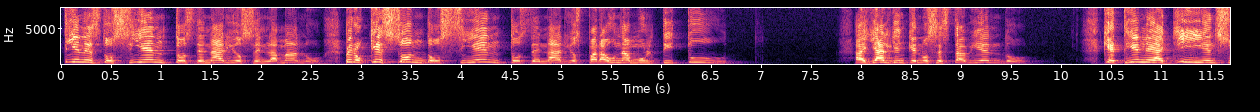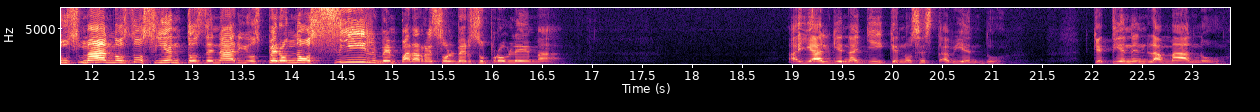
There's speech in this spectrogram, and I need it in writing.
Tienes 200 denarios en la mano, pero ¿qué son 200 denarios para una multitud? Hay alguien que nos está viendo, que tiene allí en sus manos 200 denarios, pero no sirven para resolver su problema. Hay alguien allí que nos está viendo, que tiene en la mano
